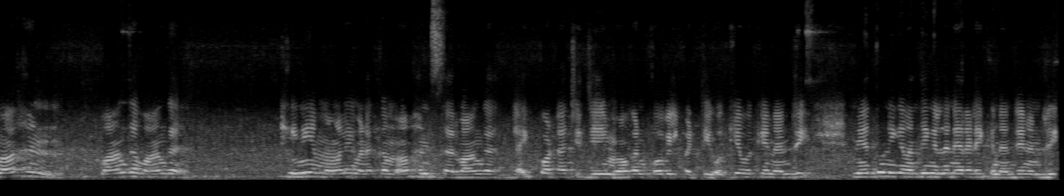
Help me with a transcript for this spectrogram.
மோகன் வாங்க வாங்க. இனிய மாலை வணக்கம் மோகன் சார் வாங்க. லைக் போட்டாச்சு ஜி மோகன் கோவில்பட்டி. ஓகே ஓகே நன்றி. நேற்று நீங்கள் வந்தீங்கல்ல நேரலைக்கு நன்றி நன்றி.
